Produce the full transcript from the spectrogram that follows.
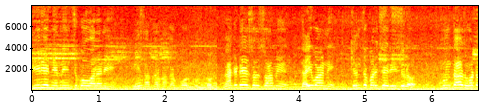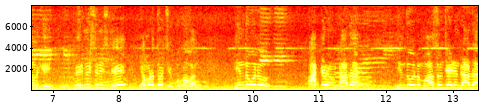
మీరే నిర్ణయించుకోవాలని ఈ సందర్భంగా కోరుకుంటున్నాం. వెంకటేశ్వర స్వామి దైవాన్ని కించపరిచే రీతిలో ముంతాజ్ హోటల్కి పెర్మిషన్ ఇస్తే ఎవరితో చెప్పుకోవాలి? హిందువులు ఆగ్రహం కాదా? హిందువులు మోసం చేయడం కాదా?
